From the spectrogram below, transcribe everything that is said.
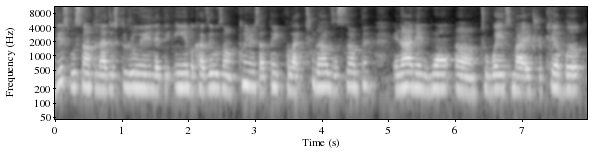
this was something I just threw in at the end because it was on clearance, I think, for like $2 or something. And I didn't want um, to waste my extra care buck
